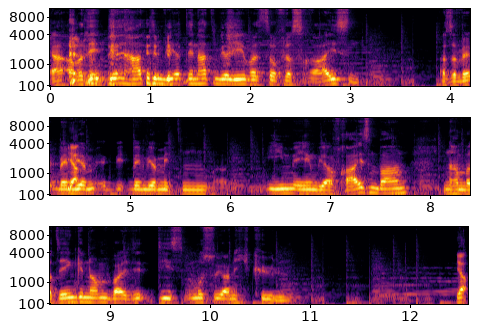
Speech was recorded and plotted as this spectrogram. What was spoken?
ja, aber den, den, hatten wir, den hatten wir jeweils so fürs Reisen. Also wenn, wenn ja. wir, wenn wir mit dem, ihm irgendwie auf Reisen waren, dann haben wir den genommen, weil dies musst du ja nicht kühlen. Ja,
